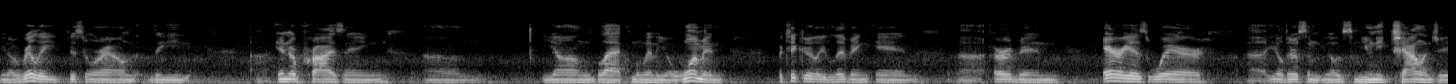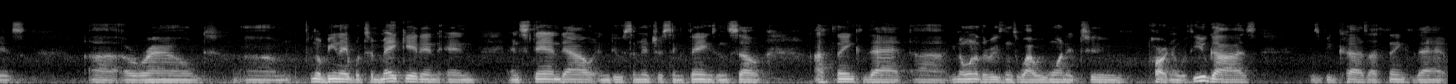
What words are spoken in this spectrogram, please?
you know, really just around the uh, enterprising um, young black millennial woman, particularly living in uh, urban areas where uh, you know there's some you know some unique challenges uh, around um, you know being able to make it and and and stand out and do some interesting things. And so I think that uh, you know one of the reasons why we wanted to partner with you guys is because I think that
